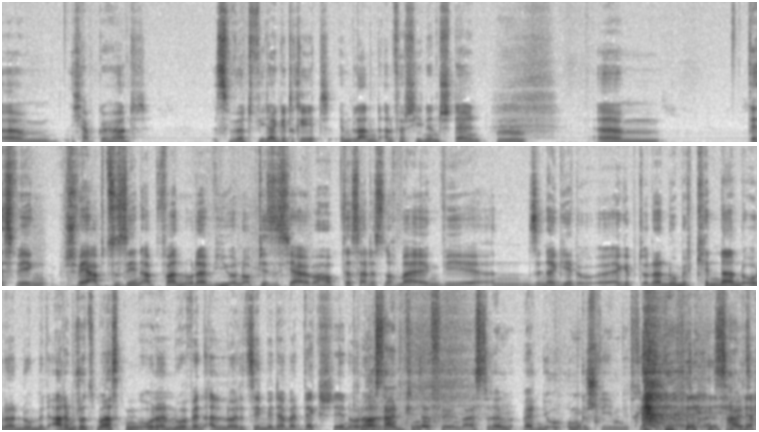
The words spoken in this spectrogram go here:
Ähm, ich habe gehört, es wird wieder gedreht im Land an verschiedenen Stellen. Mhm. Ähm, deswegen schwer abzusehen, ab wann oder wie und ob dieses Jahr überhaupt das alles nochmal irgendwie einen Sinn ergeht, ergibt oder nur mit Kindern oder nur mit Atemschutzmasken oder Mhm. nur wenn alle Leute 10 Meter weit wegstehen Du oder. machst halt einen Kinderfilm, weißt du, dann werden die um, umgeschrieben, die Drehbücher. Also, das ist halt Ja.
